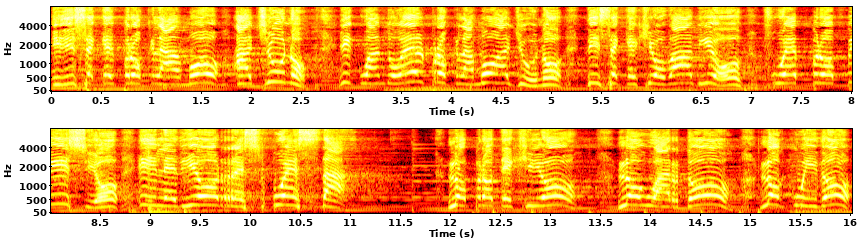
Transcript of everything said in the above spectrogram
Y dice que proclamó ayuno. Y cuando él proclamó ayuno, dice que Jehová Dios fue propicio y le dio respuesta. Lo protegió, lo guardó, lo cuidó,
